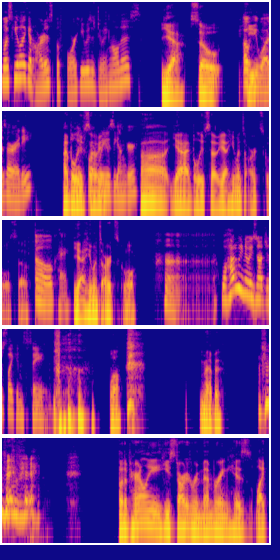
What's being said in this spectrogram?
was he like an artist before he was doing all this? Yeah. So oh, he was already. I believe Before- so. When He- he was younger. uh yeah, I believe so. Yeah, he went to art school, so Oh, okay. yeah, he went to art school. Huh. Well, how do we know he's not just like insane? well, maybe. Maybe. But apparently he started remembering his like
